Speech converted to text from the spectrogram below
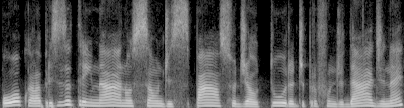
pouco, ela precisa treinar a noção de espaço, de altura, de profundidade, né?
